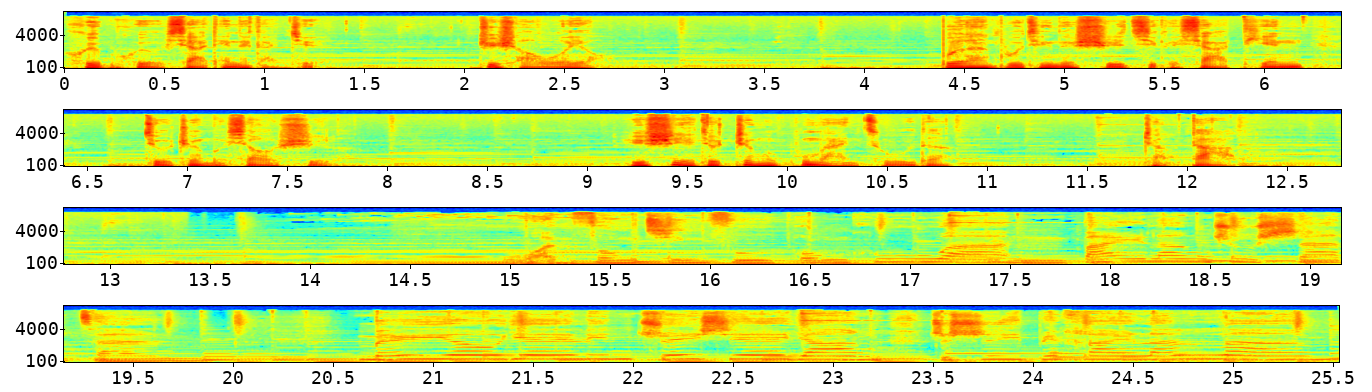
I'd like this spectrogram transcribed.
会不会有夏天的感觉？至少我有。波澜不惊的十几个夏天，就这么消失了。于是也就这么不满足的长大了。晚风轻拂澎湖湾，白浪逐沙滩。没有椰林缀斜阳，只是一片海蓝蓝。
